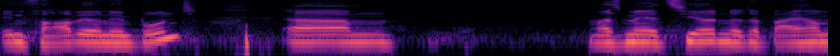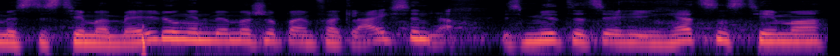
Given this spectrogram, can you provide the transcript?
in Farbe und in Bunt. Ähm, was wir jetzt hier noch dabei haben, ist das Thema Meldungen, wenn wir schon beim Vergleich sind. Ja. Ist mir tatsächlich ein Herzensthema.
